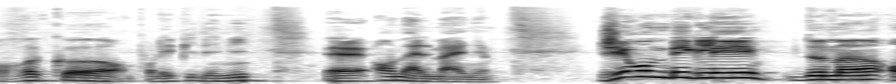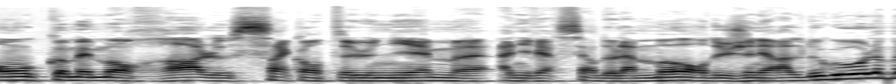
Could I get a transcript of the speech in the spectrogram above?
record pour l'épidémie euh, en Allemagne. Jérôme Béglé, demain, on commémorera le 51e anniversaire de la mort du général de Gaulle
